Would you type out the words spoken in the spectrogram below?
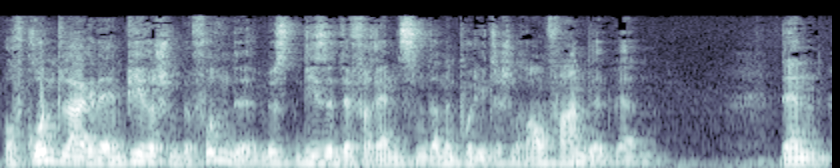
Auf Grundlage der empirischen Befunde müssten diese Differenzen dann im politischen Raum verhandelt werden. Denn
